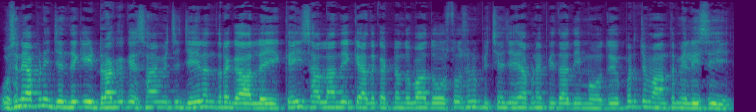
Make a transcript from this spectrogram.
ਉਸਨੇ ਆਪਣੀ ਜ਼ਿੰਦਗੀ ਡਰੱਗ ਕੇਸਾਂ ਵਿੱਚ ਜੇਲ੍ਹ ਅੰਦਰ ਗਾ ਲਈ ਕਈ ਸਾਲਾਂ ਦੀ ਕੈਦ ਕੱਟਣ ਤੋਂ ਬਾਅਦ ਦੋਸਤੋ ਉਸ ਨੂੰ ਪਿੱਛੇ ਜਿਹੇ ਆਪਣੇ ਪਿਤਾ ਦੀ ਮੌਤ ਦੇ ਉੱਪਰ ਜ਼ਮਾਨਤ ਮਿਲੀ ਸੀ।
